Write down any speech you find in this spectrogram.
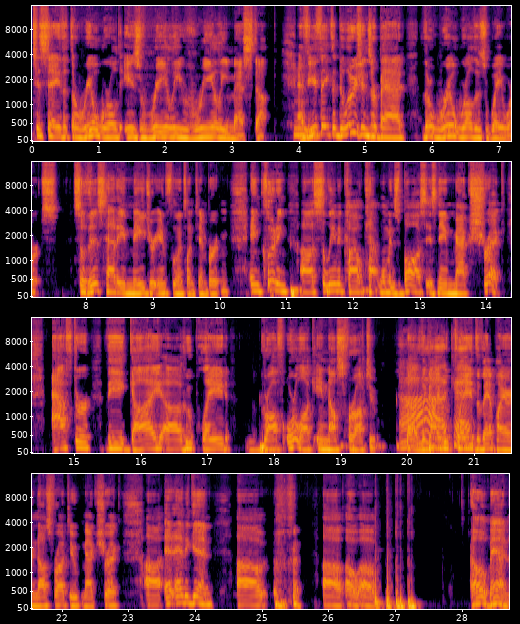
to say that the real world is really, really messed up. Mm. If you think the delusions are bad, the real world is way worse. So this had a major influence on Tim Burton, including uh, Selina Kyle, Catwoman's boss, is named Max Schreck after the guy uh, who played Graf Orlok in Nosferatu. Ah, uh, the guy who okay. played the vampire in Nosferatu, Max Schreck. Uh, and, and, again, uh, uh, oh, oh, oh man,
